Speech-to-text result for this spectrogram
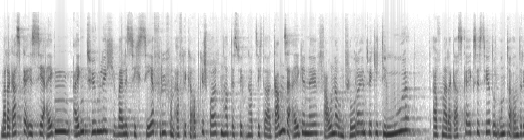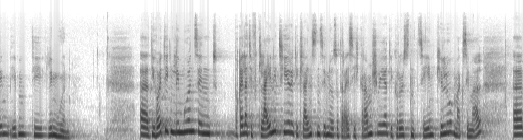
Madagaskar ist sehr eigen, eigentümlich, weil es sich sehr früh von Afrika abgespalten hat. Deswegen hat sich da eine ganz eigene Fauna und Flora entwickelt, die nur auf Madagaskar existiert und unter anderem eben die Lemuren. Äh, die heutigen Lemuren sind relativ kleine Tiere, die kleinsten sind nur so 30 Gramm schwer, die größten 10 Kilo maximal. Äh,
